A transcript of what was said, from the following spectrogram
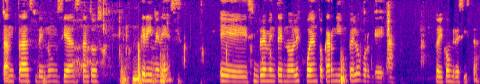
tantas denuncias, tantos crímenes, eh, simplemente no les pueden tocar ni un pelo porque, ah, soy congresista.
